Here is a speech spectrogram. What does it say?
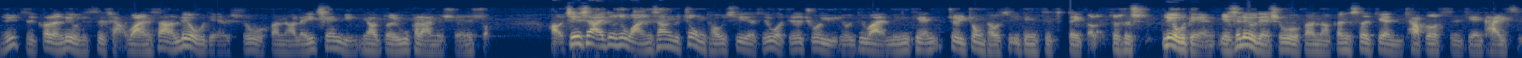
女子个人六十四强，晚上六点十五分啊，雷千莹要对乌克兰的选手。好，接下来就是晚上的重头戏了。其实我觉得除了羽球之外，明天最重头戏一定是这个了，就是六点也是六点十五分了，跟射箭差不多时间开始。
